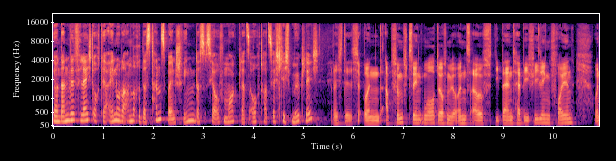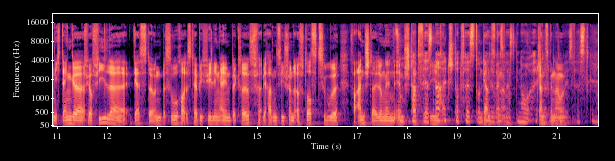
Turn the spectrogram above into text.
Ja, und dann will vielleicht auch der ein oder andere das Tanzbein schwingen. Das ist ja auf dem Marktplatz auch tatsächlich möglich. Richtig. Und ab 15 Uhr dürfen wir uns auf die Band Happy Feeling freuen. Und ich denke, für viele Gäste und Besucher ist Happy Feeling ein Begriff. Wir hatten sie schon öfters zu Veranstaltungen Zum im Stadtfest, Stadtgebiet. ne? Altstadtfest und Ganz Edelweißfest. Genau, Altstadt Ganz und genau. Edelweißfest, genau.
